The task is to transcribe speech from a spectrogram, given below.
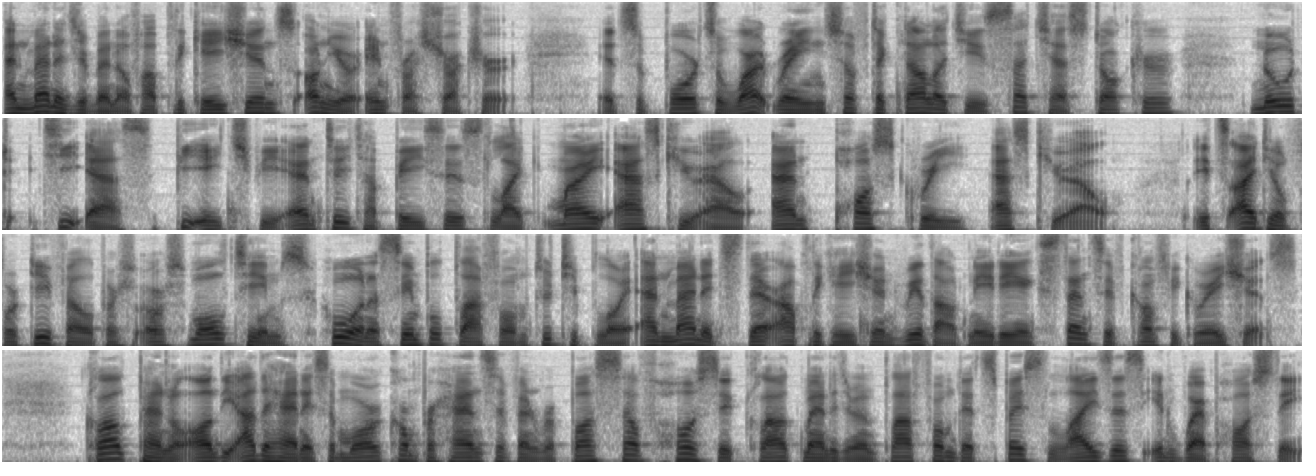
and management of applications on your infrastructure. It supports a wide range of technologies such as Docker, Node.js, PHP, and databases like MySQL and PostgreSQL. It's ideal for developers or small teams who want a simple platform to deploy and manage their application without needing extensive configurations. Cloud Panel, on the other hand, is a more comprehensive and robust self-hosted cloud management platform that specializes in web hosting.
